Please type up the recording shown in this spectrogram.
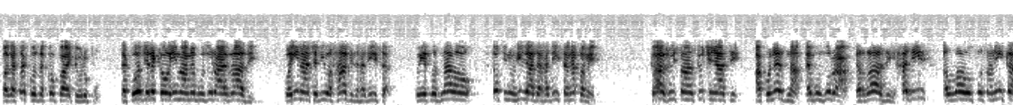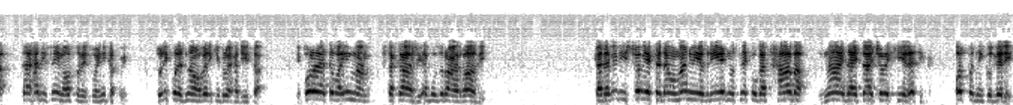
pa ga tako zakopajte u rupu. Također rekao ima Ebu Zura Razi, koji inače bio hafiz hadisa, koji je poznavao stotinu hiljada hadisa na pamet. Kažu islamski učenjaci, ako ne zna Ebu Zura al-Razi hadis, Allahu poslanika, taj hadis nema osnove svoje nikakve. Toliko je znao veliki broj hadisa. I pogledajte ovaj imam šta kaže Ebu Zura al-Razi. Kada vidiš čovjeka da umanjuje vrijednost nekog ashaba, znaj da je taj čovjek hijeretik, otpadnik od vjeri.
